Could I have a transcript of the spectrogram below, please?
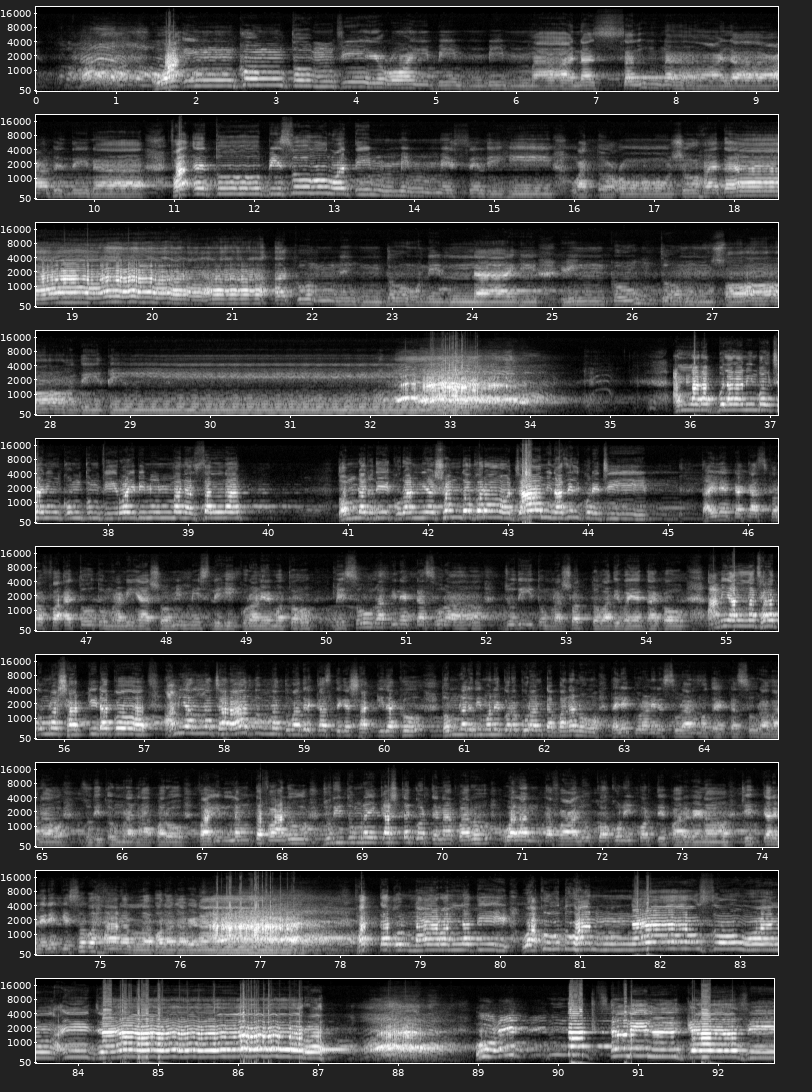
وإن كنتم في ريب مما نزلنا على عبدنا فأتوا بسورة من مثله وادعوا شهداءكم من دون الله إن كنتم صادقين. আল্লাহ রাব্বুল আলামিন বলছেন, ইন কুনতুম ফি রাইবি মিম্মা নাযালনা তোমরা যদি কোরআন নিয়ে সন্দেহ করো, যা আমি নাজিল করেছি, তাইলে একটা কাজ করো, ফাআতু, তোমরা নিয়ে আসো মিম মিসলিহি কোরআনের মতো। যদি তোমরা আল্লাহ আল্লাহ না পারো যদি তোমরা এই কাজটা করতে না পারো, ওয়ালান তাফআলু, কখনোই করতে পারবে না। চিৎকার মেরে কি, সুবহানাল্লাহ, বলা যাবে না। فاتقوا النار التي وقودها الناس والحجارة. أعدت للكافرين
